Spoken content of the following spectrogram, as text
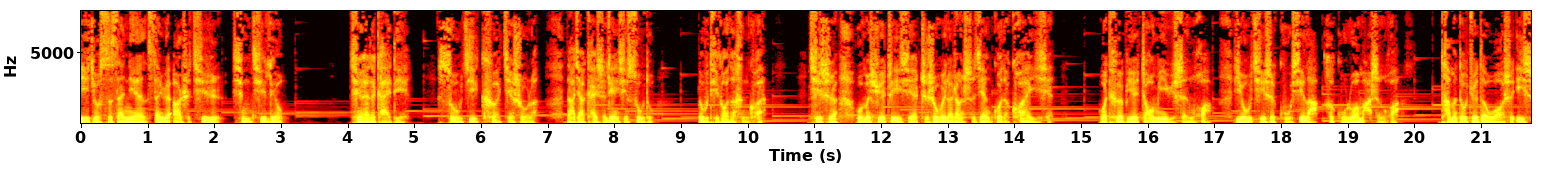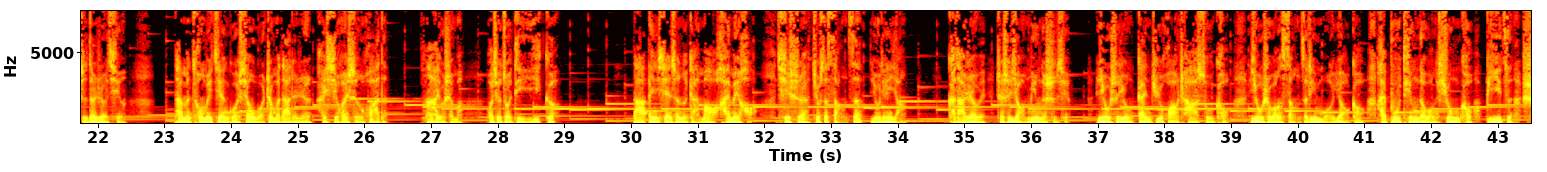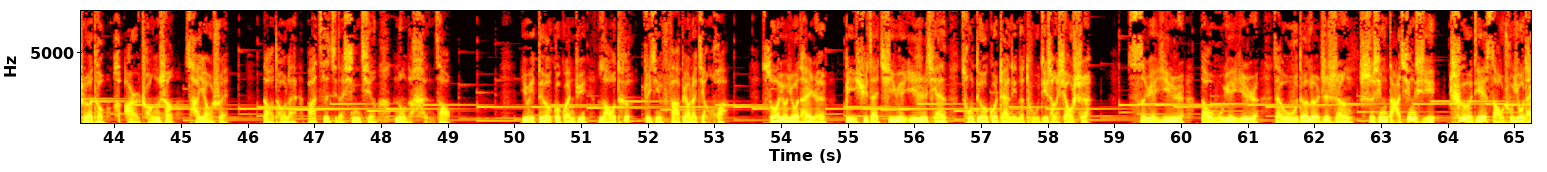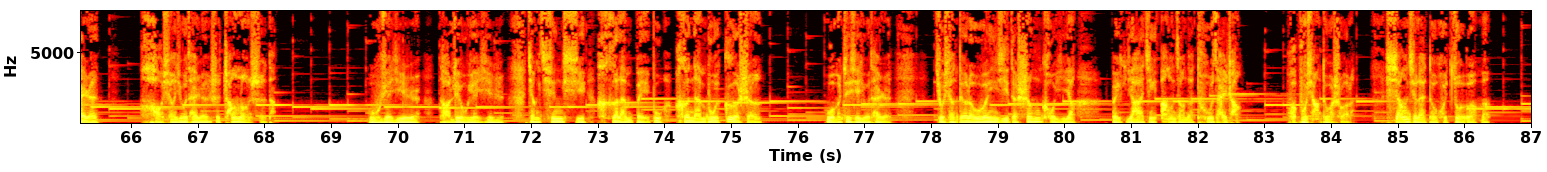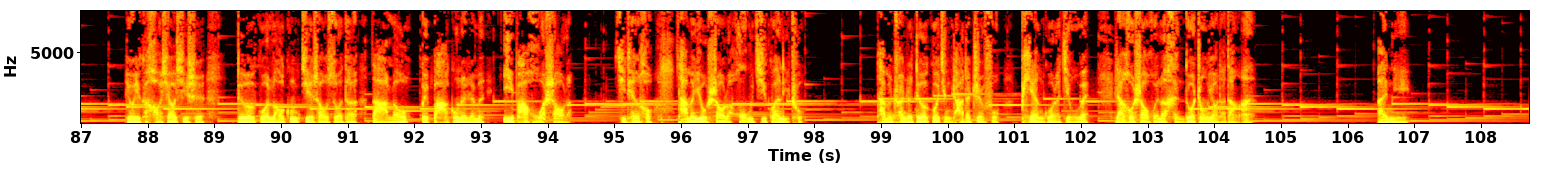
一九四三年三月二十七日，星期六。亲爱的凯蒂，速记课结束了，大家开始练习速度，都提高的很快。其实我们学这些只是为了让时间过得快一些。我特别着迷于神话，尤其是古希腊和古罗马神话，他们都觉得我是一时的热情。他们从没见过像我这么大的人还喜欢神话的，那有什么？我就做第一个。达恩先生的感冒还没好，其实就是嗓子有点痒，可他认为这是要命的事情，又是用柑橘花茶漱口，又是往嗓子里抹药膏，还不停的往胸口、鼻子、舌头和耳床上擦药水，到头来把自己的心情弄得很糟。一位德国冠军劳特最近发表了讲话，所有犹太人必须在七月一日前从德国占领的土地上消失。四月一日到五月一日，在乌德勒支省实行大清洗，彻底扫除犹太人，好像犹太人是蟑螂似的。五月一日到六月一日，将清洗荷兰北部和南部各省。我们这些犹太人，就像得了瘟疫的牲口一样，被押进肮脏的屠宰场。我不想多说了，想起来都会做噩梦。有一个好消息是，德国劳工介绍所的大楼被罢工的人们一把火烧了。几天后，他们又烧了户籍管理处。他们穿着德国警察的制服，骗过了警卫，然后烧毁了很多重要的档案。安妮，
